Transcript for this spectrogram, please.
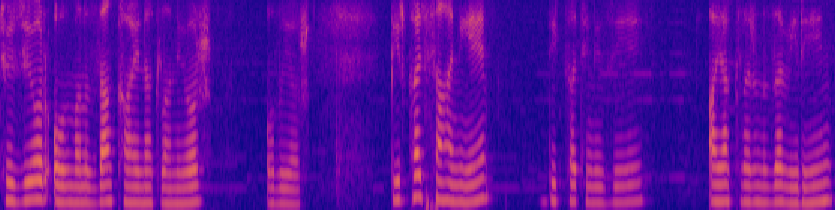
çözüyor olmanızdan kaynaklanıyor oluyor birkaç saniye dikkatinizi ayaklarınıza verin.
